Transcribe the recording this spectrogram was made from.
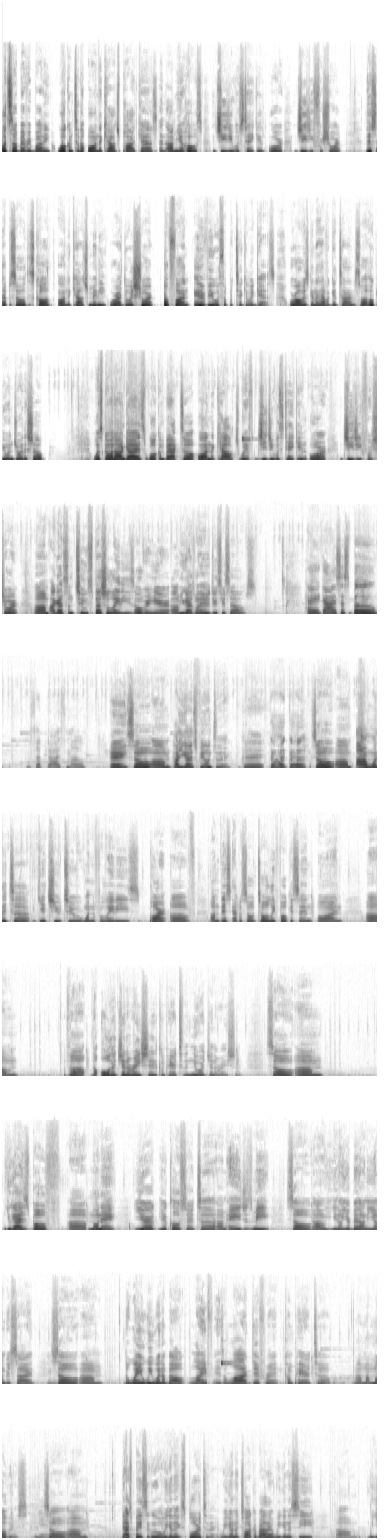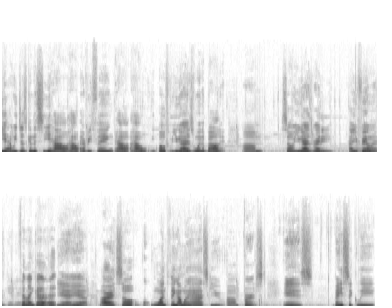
What's up, everybody? Welcome to the On the Couch podcast, and I'm your host, Gigi Was Taken, or Gigi for short. This episode is called On the Couch Mini, where I do a short but fun interview with a particular guest. We're always going to have a good time, so I hope you enjoy the show. What's going on, guys? Welcome back to On the Couch with Gigi Was Taken, or Gigi for short. Um, I got some two special ladies over here. Um, you guys want to introduce yourselves? Hey guys, it's Boo. What's up, y'all? It's Mo. Hey, so um, how you guys feeling today? Good. Good, good. So um, I wanted to get you two wonderful ladies part of um, this episode, totally focusing on um, the the older generation compared to the newer generation. So um, you guys both, uh, Monet, you're you're closer to um, age as me. So um, you know you're a bit on the younger side. So um, the way we went about life is a lot different compared to um, my mother's. Yeah. So um, that's basically what we're gonna explore today. We're gonna talk about it. We're gonna see. Um, we, yeah, we're just gonna see how how everything how how both of you guys went about it. Um, so you guys ready? How you feeling? Feeling good. Yeah, yeah. All right. So one thing I want to ask you um, first is basically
